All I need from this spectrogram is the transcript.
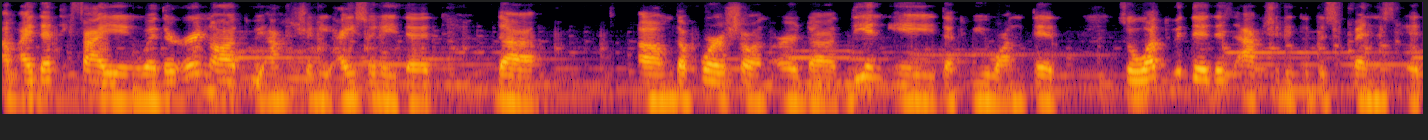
um, identifying whether or not we actually isolated the um, the portion or the DNA that we wanted. So what we did is actually to dispense it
